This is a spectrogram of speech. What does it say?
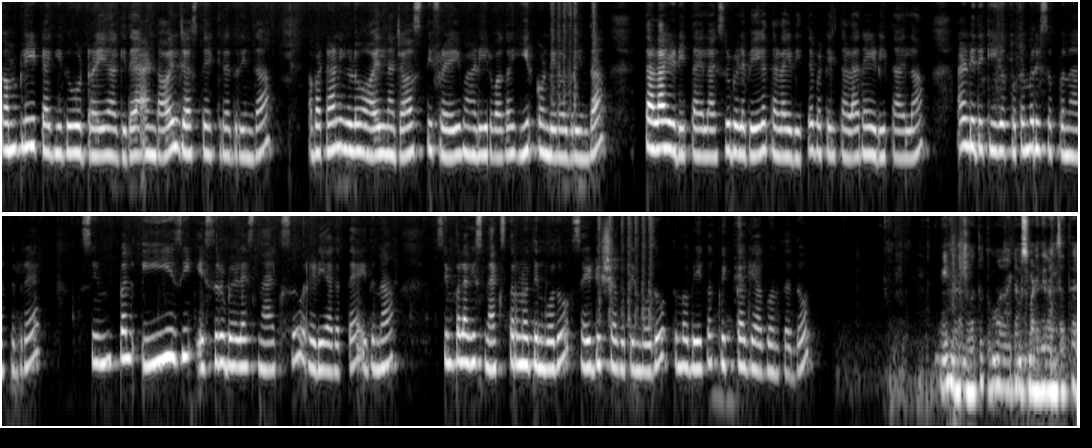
ಕಂಪ್ಲೀಟಾಗಿ ಇದು ಡ್ರೈ ಆಗಿದೆ. ಆ್ಯಂಡ್ ಆಯಿಲ್ ಜಾಸ್ತಿ ಹಾಕಿರೋದ್ರಿಂದ, ಬಟಾಣಿಗಳು ಆಯಿಲ್ನ ಜಾಸ್ತಿ ಫ್ರೈ ಮಾಡಿರುವಾಗ ಹೀರ್ಕೊಂಡಿರೋದ್ರಿಂದ ತಳ ಹಿಡಿತಾ ಇಲ್ಲ. ಹೆಸರುಬೇಳೆ ಬೇಗ ತಳ ಹಿಡಿಯುತ್ತೆ ಬಟ್ ಇಲ್ಲಿ ತಳನೇ ಹಿಡಿತಾ ಇಲ್ಲ. ಆ್ಯಂಡ್ ಇದಕ್ಕೆ ಈಗ ಕೊತ್ತಂಬರಿ ಸೊಪ್ಪನ್ನು ಹಾಕಿದ್ರೆ ಸಿಂಪಲ್ ಈಸಿ ಹೆಸರುಬೇಳೆ ಸ್ನ್ಯಾಕ್ಸು ರೆಡಿ ಆಗುತ್ತೆ. ಇದನ್ನು ಸಿಂಪಲಾಗಿ ಸ್ನ್ಯಾಕ್ಸ್ ಥರನೂ ತಿನ್ಬೋದು ಸೈಡ್ ಡಿಶ್ ಆಗು ತಿನ್ಬೋದು ತುಂಬ ಬೇಗ ಕ್ವಿಕ್ಕಾಗಿ ಆಗುವಂಥದ್ದು. ಇವತ್ತು ತುಂಬ ಐಟಮ್ಸ್ ಮಾಡಿದ್ದೀರಾ ಅನ್ಸುತ್ತೆ?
